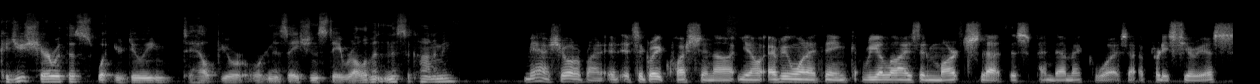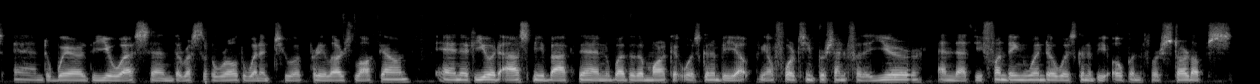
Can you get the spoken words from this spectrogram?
Could you share with us what you're doing to help your organization stay relevant in this economy? Yeah, sure, Brian. It, it's a great question. Uh, you know, everyone I think realized in March that this pandemic was uh, pretty serious, and where the U.S. and the rest of the world went into a pretty large lockdown. And if you had asked me back then whether the market was going to be up, you know, 14% for the year, and that the funding window was going to be open for startups,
